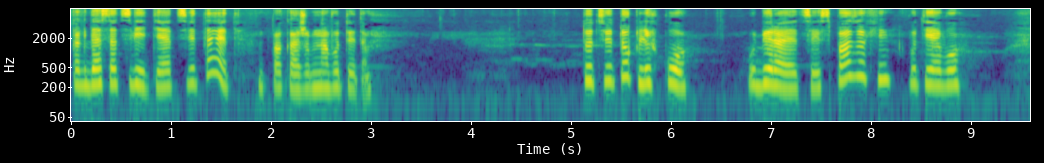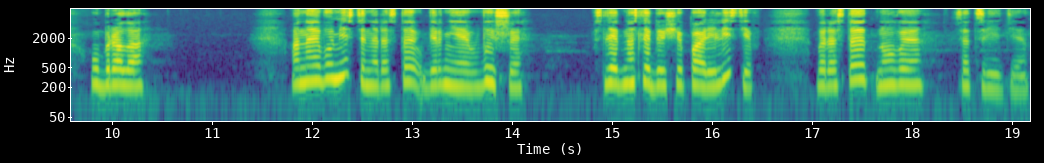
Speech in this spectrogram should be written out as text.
Когда соцветие отцветает, покажем на вот этом, то цветок легко убирается из пазухи. Вот я его убрала. А на его месте нарастает, вернее, выше на следующей паре листьев вырастают новые соцветия.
